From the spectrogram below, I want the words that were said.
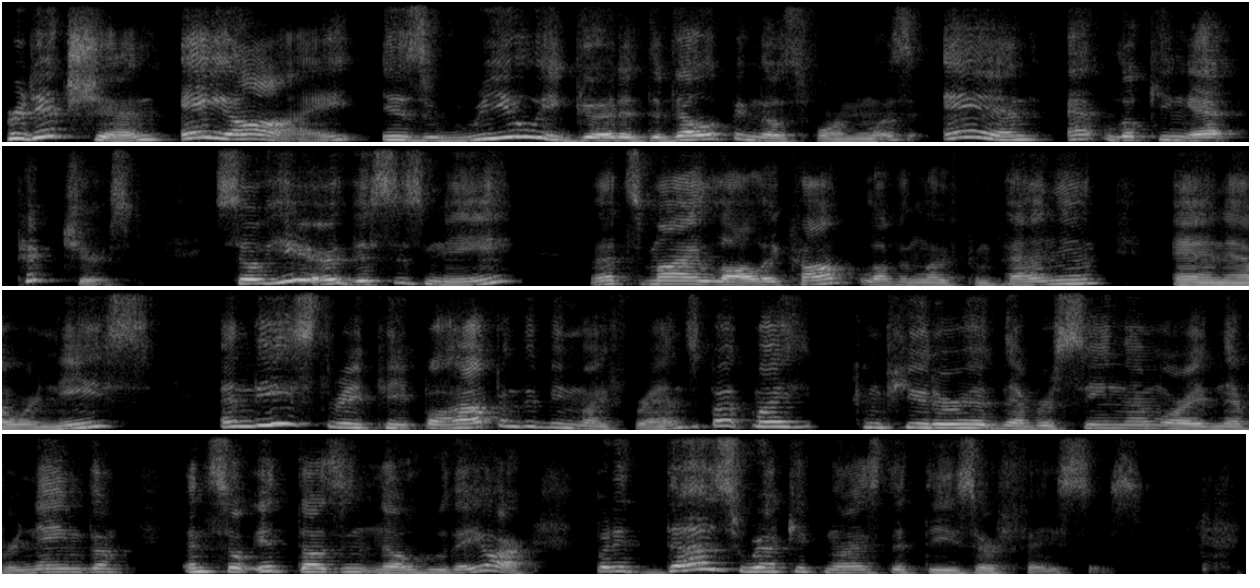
Prediction, AI is really good at developing those formulas and at looking at pictures. So here, this is me. That's my lollipop, love and life companion, and our niece. And these three people happen to be my friends, but my computer had never seen them or had never named them. And so it doesn't know who they are, but it does recognize that these are faces.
